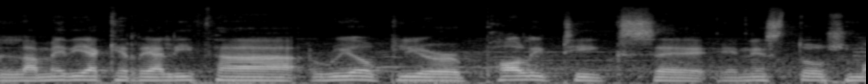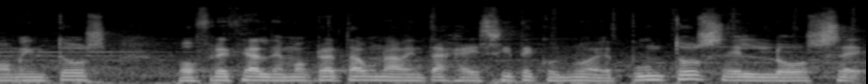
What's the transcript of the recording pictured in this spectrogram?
La media que realiza Real Clear Politics en estos momentos ofrece al demócrata una ventaja de 7,9 puntos. En los eh,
